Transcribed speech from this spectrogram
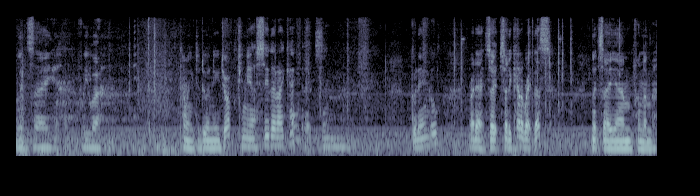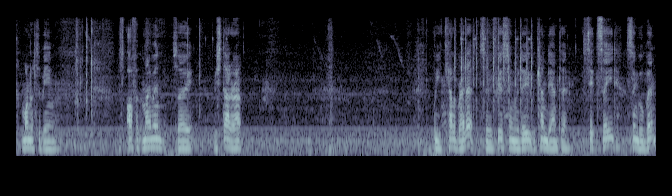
Let's say if we were coming to do a new job, can you see that okay? That's in good angle. Right so, so to calibrate this, let's say um, from the monitor being it's off at the moment, so we start her up, we calibrate it, so first thing we do, we come down to set seed, single bin.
